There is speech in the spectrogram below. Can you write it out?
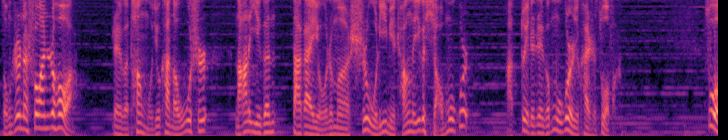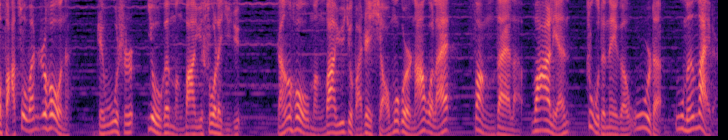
总之呢，说完之后啊，这个汤姆就看到巫师拿了一根大概有这么十五厘米长的一个小木棍啊，对着这个木棍就开始做法。做法做完之后呢。这巫师又跟蒙巴鱼说了几句，然后蒙巴鱼就把这小木棍拿过来，放在了蛙莲住的那个屋的屋门外边。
